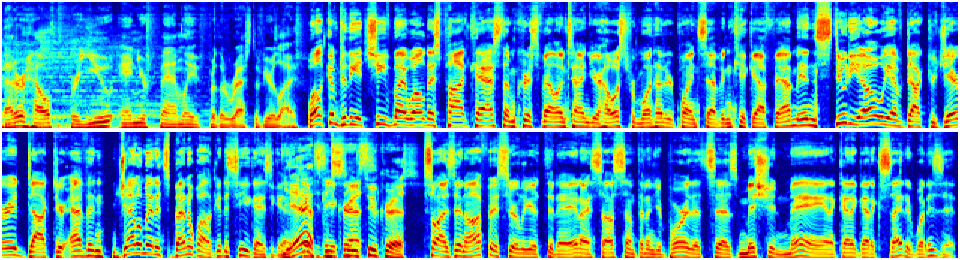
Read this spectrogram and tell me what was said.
better health for you and your family for the rest of your life. Welcome to the Achieve My Wellness podcast. I'm Chris Valentine, your host from 100.7 Kick FM. In studio, we have Dr. Jerod, Dr. Evan. Gentlemen, it's been a while. Good to see you guys again. Yeah, Great to see you, to see you too, Chris. So I was in office earlier today and I saw something on your board that says Mission May, and I kind of got excited. What is it?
